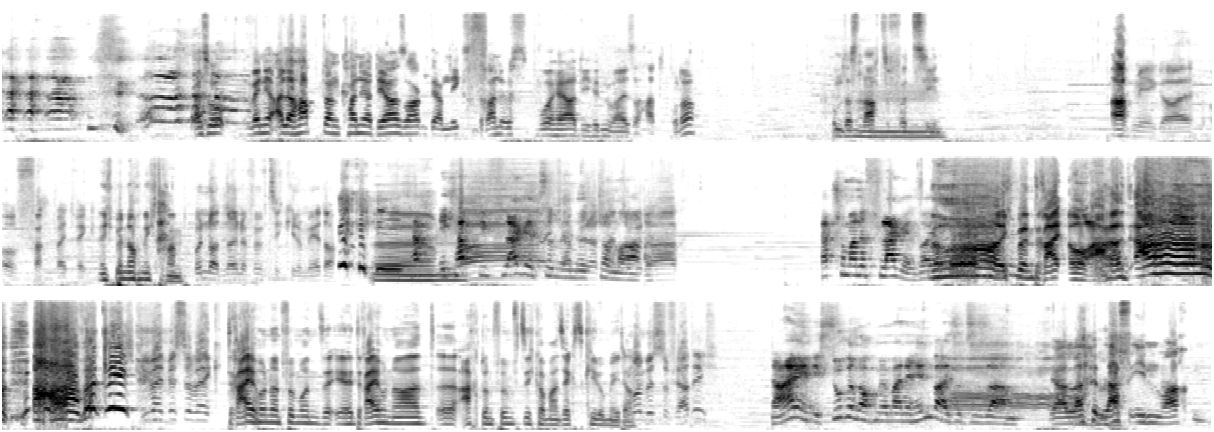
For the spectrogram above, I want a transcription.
Also, wenn ihr alle habt, dann kann ja der sagen, der am nächsten dran ist, woher er die Hinweise hat, oder? Um das Hm. nachzuvollziehen. Ach, mir egal. Oh, fuck, weit weg. Ich bin noch nicht dran. 159 Kilometer. ähm, ich hab die Flagge ich zumindest schon so mal. gedacht. Ich hab schon mal eine Flagge. Soll oh, ich bin drei. Oh, ah, ah, ah, wirklich? Wie weit bist du weg? 355, äh, 358,6 Kilometer. Simon, bist du fertig? Nein, ich suche noch mir meine Hinweise zusammen. Oh. Ja, la lass ihn machen.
